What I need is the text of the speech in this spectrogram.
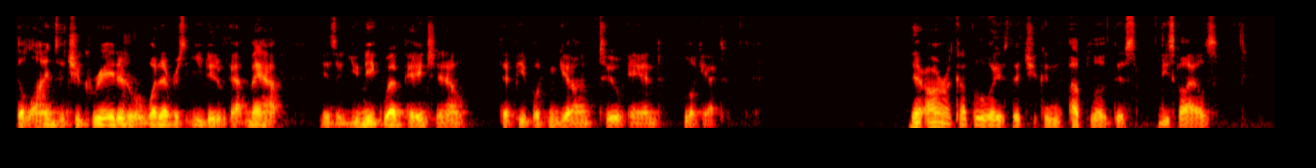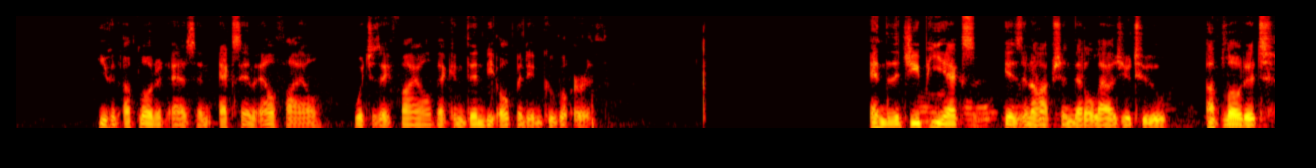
The lines that you created or whatever you did with that map is a unique web page now that people can get onto and look at. There are a couple of ways that you can upload this these files. You can upload it as an XML file, which is a file that can then be opened in Google Earth. And the GPX is an option that allows you to upload it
